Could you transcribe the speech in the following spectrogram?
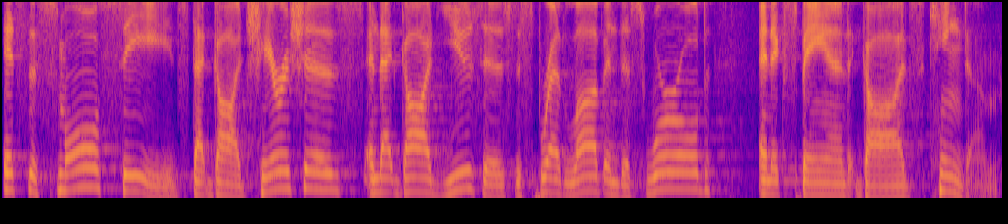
it's the small seeds that God cherishes and that God uses to spread love in this world and expand God's kingdom.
